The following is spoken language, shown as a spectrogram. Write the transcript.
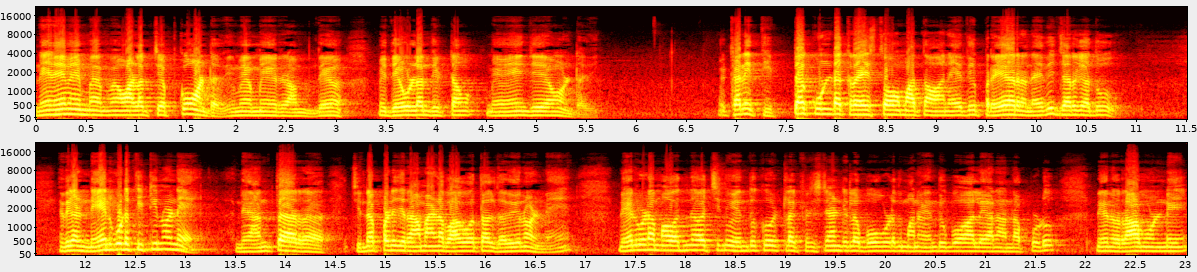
నేనేమి వాళ్ళకి చెప్పుకోమంటుంది. మేము మీరు దేవు మీ దేవుళ్ళని తిట్టాం మేమేం చేయము అంటుంది కానీ తిట్టకుండా క్రైస్తవ మతం అనేది ప్రేయర్ అనేది జరగదు. ఎందుకంటే నేను కూడా తిట్టినోడే నేను అంత చిన్నప్పటి నుంచి రామాయణ భాగవతాలు చదివినోడిని. నేను కూడా మా వదిన వచ్చి నువ్వు ఎందుకు ఇట్లా క్రిస్టియానిటీలో పోకూడదు? మనం ఎందుకు పోవాలి? అని అన్నప్పుడు నేను రాముణ్ణి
